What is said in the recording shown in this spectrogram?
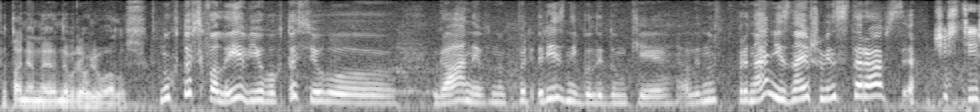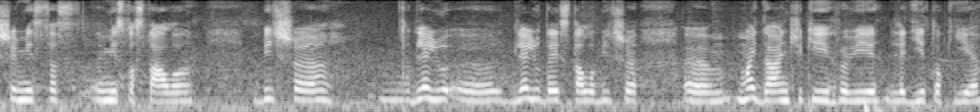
питання не, не врегулювалося. Ну, хтось хвалив його, хтось його ганив. Ну, різні були думки. Але ну, принаймні знаю, що він старався. чистіше місто, місто стало. Більше для, е, для людей стало більше е, майданчики ігрові для діток є.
